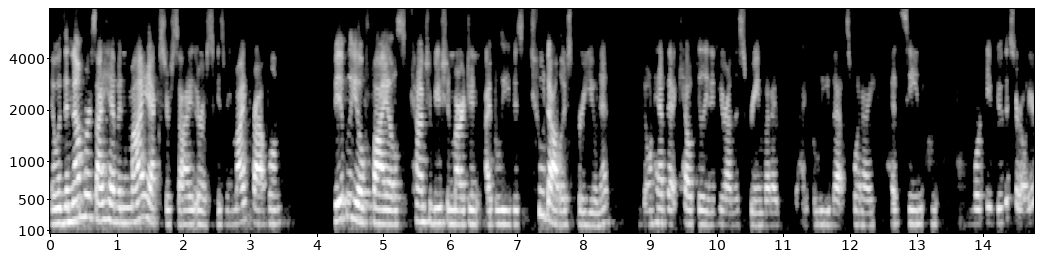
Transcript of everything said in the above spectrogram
And with the numbers I have in my exercise, or excuse me, my problem, Bibliophile's contribution margin, I believe, is $2 per unit. I don't have that calculated here on the screen, but I, I believe that's what I had seen working through this earlier.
